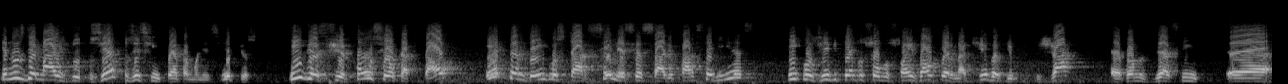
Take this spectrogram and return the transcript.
e nos demais 250 municípios, investir com o seu capital e também buscar, se necessário, parcerias, inclusive tendo soluções alternativas, já, eh, vamos dizer assim, é,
